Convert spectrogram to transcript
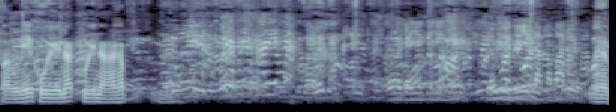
ฝั่งนี้คุยนักคุยหนาครับนะยิงดักกลับบ้านนะครับ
